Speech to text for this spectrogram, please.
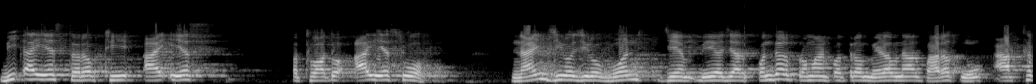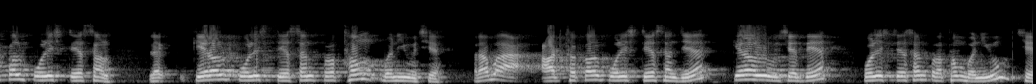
બીઆઈએસ તરફથી આઈએસ અથવા તો ISO nine zero zero one જેમ બે હજાર પંદર પ્રમાણપત્ર મેળવનાર ભારતનું આર્થકલ પોલીસ સ્ટેશન એટલે કેરળ પોલીસ સ્ટેશન પ્રથમ બન્યું છે. બરાબર? આર્થકલ પોલીસ સ્ટેશન જે કેરળનું છે તે પોલીસ સ્ટેશન પ્રથમ બન્યું છે.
